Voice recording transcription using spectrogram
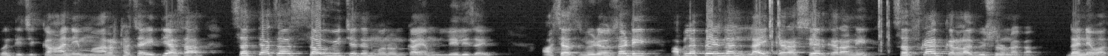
पण तिची कहाणी महाराष्ट्राच्या इतिहासात सत्याचं सविच्छेदन म्हणून कायम लिहिली जाईल. अशाच व्हिडिओसाठी आपल्या पेजला लाईक करा शेअर करा आणि सबस्क्राईब करायला विसरू नका. धन्यवाद.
